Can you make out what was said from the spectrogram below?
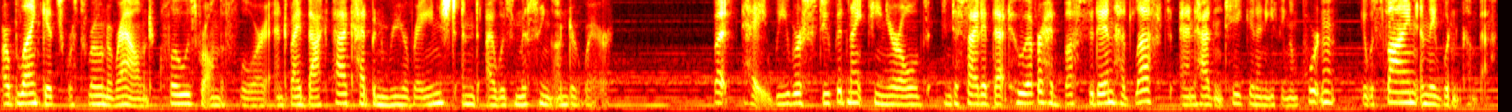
Our blankets were thrown around, clothes were on the floor, and my backpack had been rearranged, and I was missing underwear. But hey, we were stupid 19 year olds and decided that whoever had busted in had left and hadn't taken anything important. It was fine and they wouldn't come back.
